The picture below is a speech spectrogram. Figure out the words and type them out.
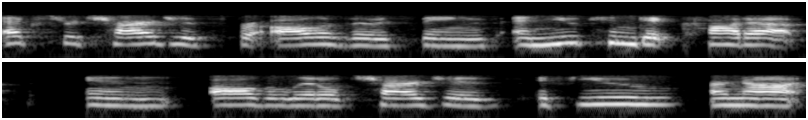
extra charges for all of those things and you can get caught up in all the little charges if you are not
